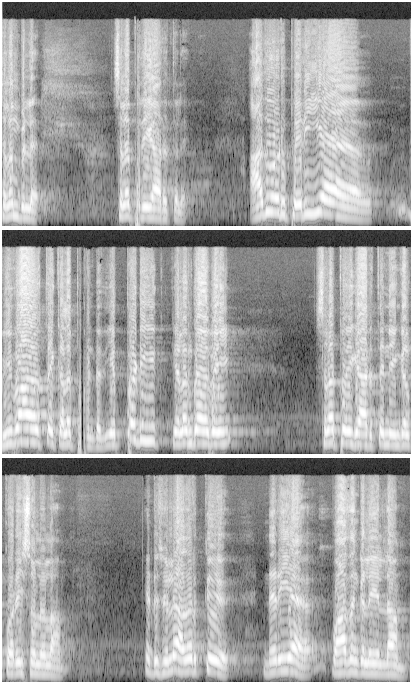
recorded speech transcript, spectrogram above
சிலம்பில் சிலப்பதிகாரத்தில். அது ஒரு பெரிய விவாதத்தை கிளப்புகின்றது எப்படி இளங்கோவை சிலப்பதிகாரத்தை நீங்கள் குறை சொல்லலாம்? என்று சொல்லி அதற்கு நிறைய வாதங்களை எல்லாம்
